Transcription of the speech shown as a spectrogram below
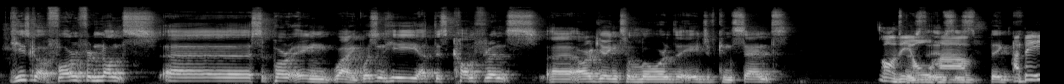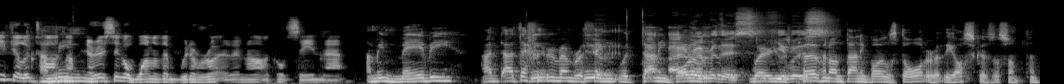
He's got form for nonce uh, supporting wank. Wasn't he at this conference uh, arguing to lower the age of consent? Oh, they It was- all have. big- I bet if you looked I hard mean- enough, every single one of them would have written an article saying that. I mean, maybe. I, I definitely remember a Yeah, thing with Danny I- I remember this. where he, He was, was- perving on Danny Boyle's daughter at the Oscars or something.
